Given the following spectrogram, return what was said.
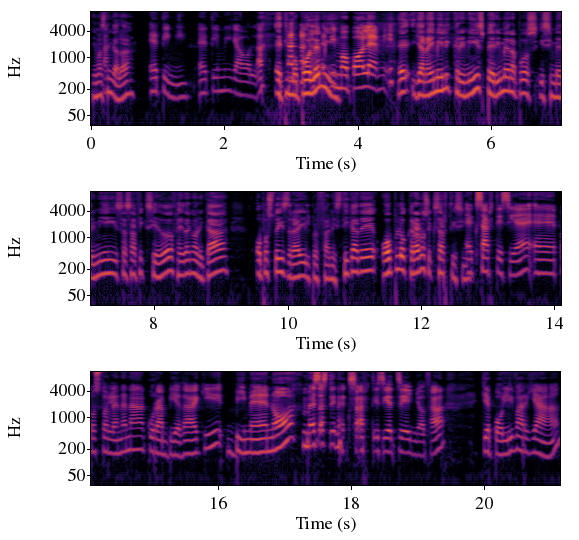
Είμαστε καλά; Έτοιμοι, έτοιμοι για όλα. Ετοιμοπόλεμοι; Ετοιμοπόλεμοι. ε, για να είμαι ειλικρινής, περίμενα πως η σημερινή σας άφηξη εδώ θα ήταν κανονικά όπως το Ισραήλ που εμφανιστήκατε, όπλο κράνος εξάρτηση. Εξάρτηση, ε. ε Πώς το λένε, ένα κουραμπιεδάκι μπημένο μέσα στην εξάρτηση, έτσι ένιωθα. Και πολύ βαριά.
